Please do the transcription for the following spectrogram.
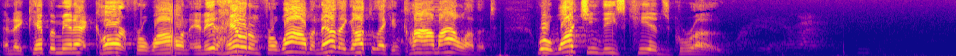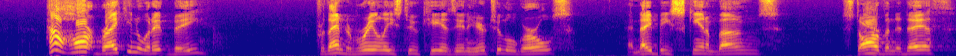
And they kept them in that cart for a while, and, and it held them for a while, but now they got to they can climb out of it. We're watching these kids grow. How heartbreaking would it be for them to reel these two kids in here, two little girls, and they be skin and bones, starving to death,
